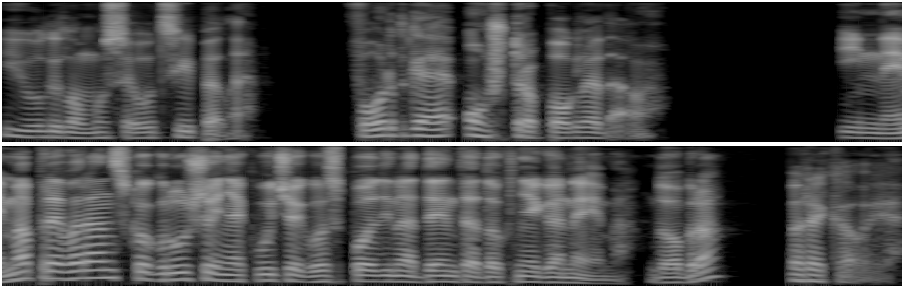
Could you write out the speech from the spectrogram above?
i ulilo mu se u cipele. Ford ga je oštro pogledao. I nema prevarantskog rušenja kuće gospodina Denta dok njega nema, dobro? Rekao je.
